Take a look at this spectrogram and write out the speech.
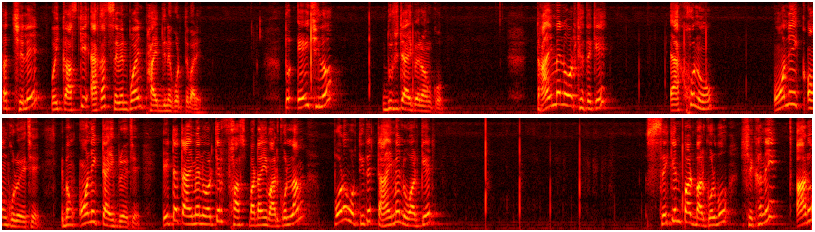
তার ছেলে ওই কাজটি একা সেভেন পয়েন্ট ফাইভ দিনে করতে পারে। তো এই ছিল দুটি টাইপের অঙ্ক। টাইম অ্যান্ড ওয়ার্ক থেকে এখনও অনেক অঙ্ক রয়েছে এবং অনেক টাইপ রয়েছে। এটা টাইম অ্যান্ড ওয়ার্কের ফার্স্ট পার্ট আমি বার করলাম। পরবর্তীতে টাইম অ্যান্ড ওয়ার্কের সেকেন্ড পার্ট বার করব। সেখানে আরও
